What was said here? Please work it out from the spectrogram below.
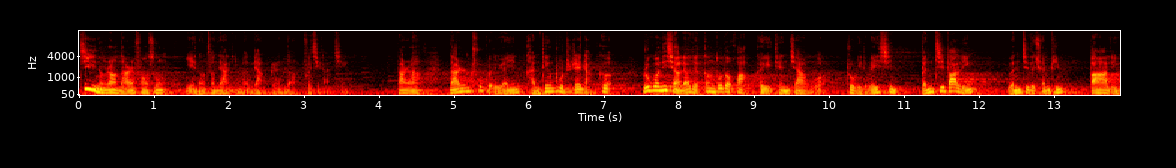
既能让男人放松，也能增加你们两个人的夫妻感情。当然啊，男人出轨的原因肯定不止这两个。如果你想了解更多的话，可以添加我助理的微信文姬八零，文姬的全拼八零，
